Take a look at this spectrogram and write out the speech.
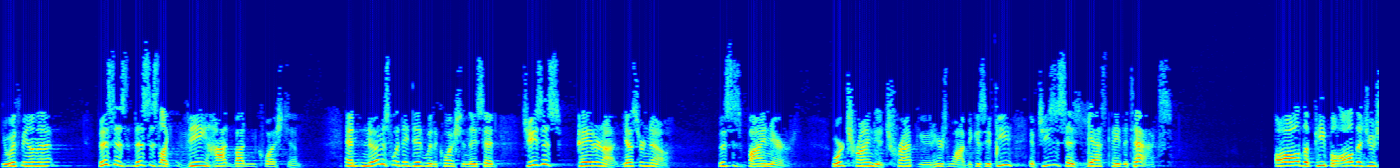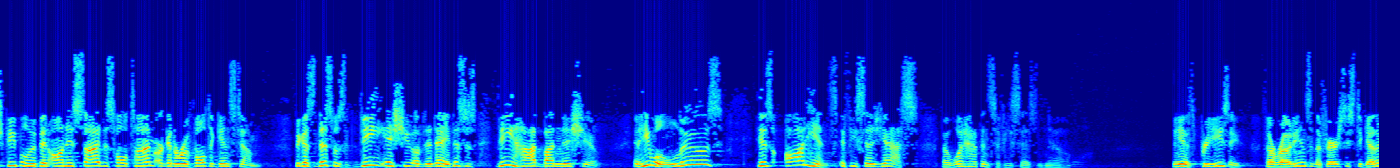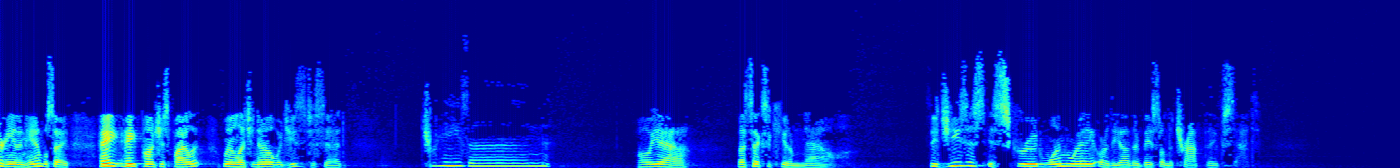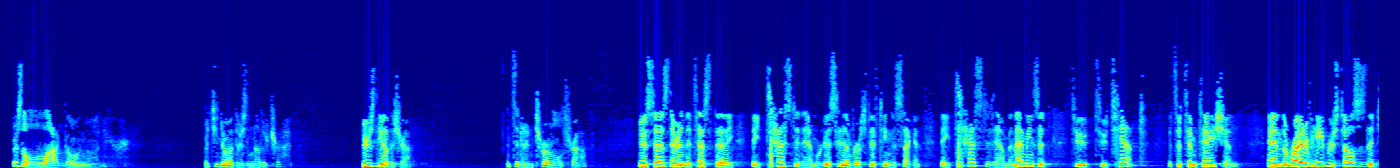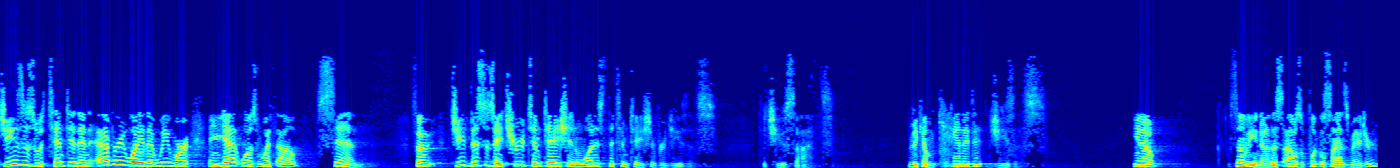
You with me on that? This is, this is like the hot button question. And notice what they did with the question. They said, Jesus, pay it or not, yes or no. This is binary. We're trying to trap you, and here's why. Because if, you, if Jesus says, yes, pay the tax, all the people, all the Jewish people who have been on his side this whole time are going to revolt against him. Because this was the issue of the day. This is the hot button issue. And he will lose his audience if he says yes. But what happens if he says no? And it's pretty easy. The Herodians and the Pharisees together, hand in hand, will say, Hey, hey, Pontius Pilate, I want to let you know what Jesus just said. Treason. Oh, yeah. Let's execute him now. See, Jesus is screwed one way or the other based on the trap they've set. There's a lot going on here. But you know what? There's another trap. Here's the other trap it's an internal trap. You know, it says there in the test that they, they tested him. We're going to see that in verse 15 in a second. They tested him, and that means that to, to tempt. It's a temptation. And the writer of Hebrews tells us that Jesus was tempted in every way that we were, and yet was without sin. So this is a true temptation. What is the temptation for Jesus? To choose sides, to become candidate Jesus. You know, some of you know this. I was a political science major.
